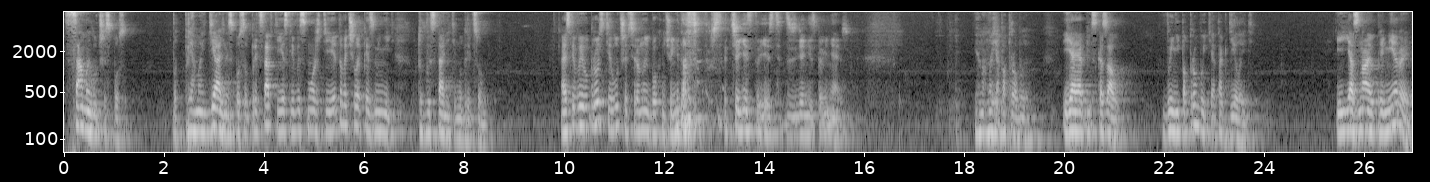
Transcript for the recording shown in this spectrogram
Самый лучший способ. Вот прямо идеальный способ. Представьте, если вы сможете этого человека изменить, то вы станете мудрецом. А если вы его бросите, лучше все равно и Бог ничего не даст. Что есть, то есть. Же не поменяешь. И она, ну я попробую. И я ей сказал, вы не попробуйте, а так делайте. И я знаю примеры,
